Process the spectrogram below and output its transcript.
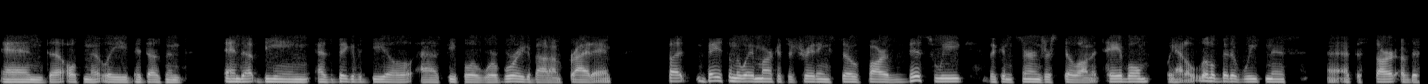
and uh, ultimately it doesn't end up being as big of a deal as people were worried about on Friday. But based on the way markets are trading so far this week, the concerns are still on the table. We had a little bit of weakness uh, at the start of the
